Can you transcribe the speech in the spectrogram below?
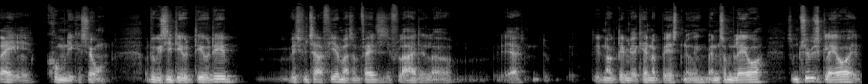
regelkommunikation. Og du kan sige, det er jo det, er jo det hvis vi tager firmaer som Fantasy Flight, eller ja, det er nok dem, jeg kender bedst nu, ikke? men som, laver, som typisk laver et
